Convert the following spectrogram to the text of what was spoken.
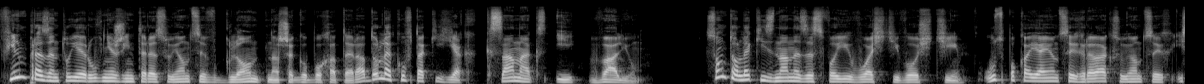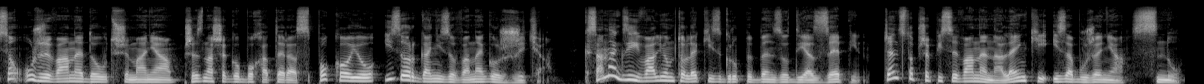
Film prezentuje również interesujący wgląd naszego bohatera do leków takich jak Xanax i Valium. Są to leki znane ze swoich właściwości uspokajających, relaksujących i są używane do utrzymania przez naszego bohatera spokoju i zorganizowanego życia. Xanax i Valium to leki z grupy benzodiazepin, często przepisywane na lęki i zaburzenia snu.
